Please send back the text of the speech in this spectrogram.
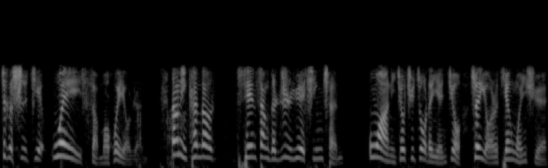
这个世界为什么会有人？当你看到天上的日月星辰，哇，你就去做了研究，所以有了天文学。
